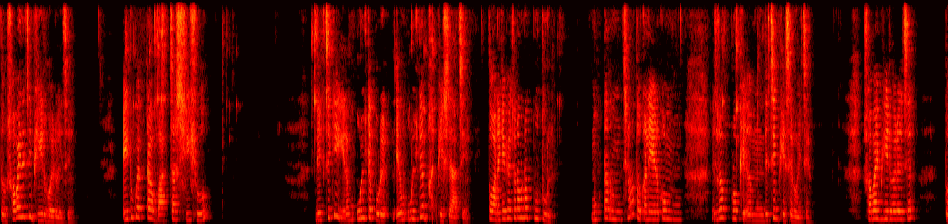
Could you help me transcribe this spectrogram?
তো সবাই দেখছি ভিড় হয়ে রয়েছে। এইটুকু একটা বাচ্চা শিশু দেখছে কি এরকম উল্টে পড়ে এরকম উল্টে ভেসে আছে। তো অনেকে ভেবেছিল না পুতুল। মুখটা ছিল না তো, খালি এরকম এছাড়া পুরো দেখছি ভেসে রয়েছে। সবাই ভিড় হয়ে রয়েছে। তো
